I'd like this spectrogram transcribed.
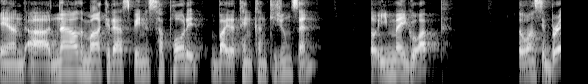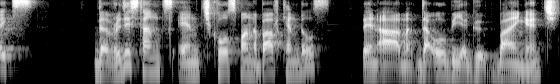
and uh, now the market has been supported by the Tenkan Kijun Sen. So it may go up. So once it breaks the resistance and Chikou span above candles, then um, that will be a good buying edge.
